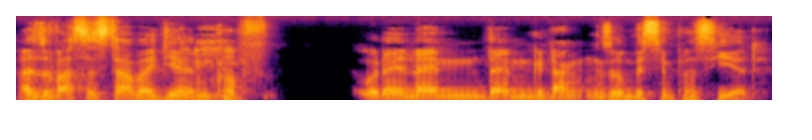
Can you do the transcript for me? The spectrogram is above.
Also was ist da bei dir im Kopf oder in deinem, deinem Gedanken so ein bisschen passiert?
